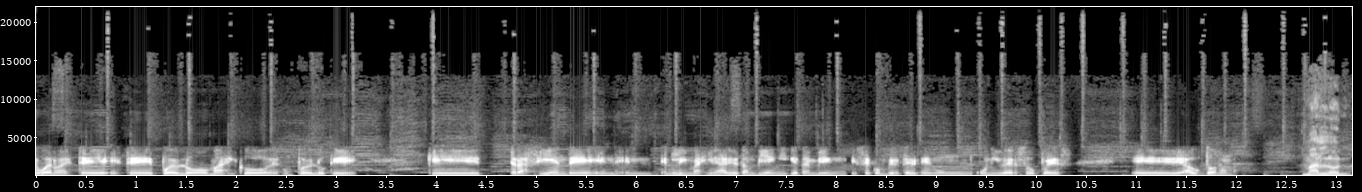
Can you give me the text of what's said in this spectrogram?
bueno, este, este pueblo mágico es un pueblo que, que trasciende en, el imaginario también y que también se convierte en un universo pues eh, autónomo. Marlon,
